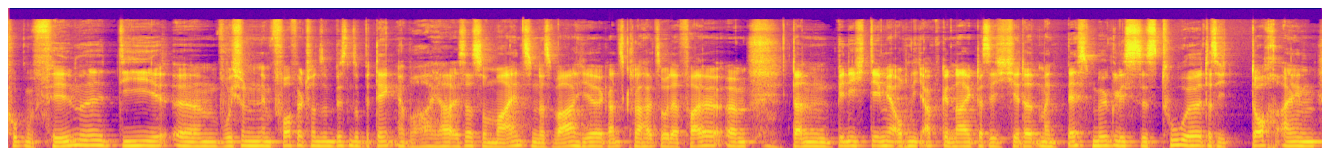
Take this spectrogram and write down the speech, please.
gucken Filme, die, ähm, wo ich schon im Vorfeld schon so ein bisschen so bedenken habe, boah, ja, ist das so meins? Und das war hier ganz klar halt so der Fall. Ähm, dann bin ich dem ja auch nicht abgeneigt, dass ich hier mein Bestmöglichstes tue, dass ich doch ein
